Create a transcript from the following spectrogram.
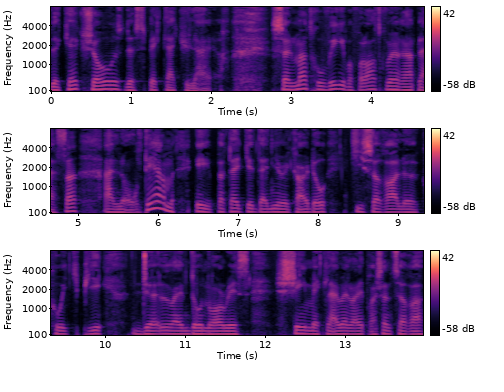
de quelque chose de spectaculaire. Seulement trouver, il va falloir trouver un remplaçant à long terme et peut-être que Daniel Ricciardo, qui sera le coéquipier de Lando Norris chez McLaren l'année prochaine, sera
